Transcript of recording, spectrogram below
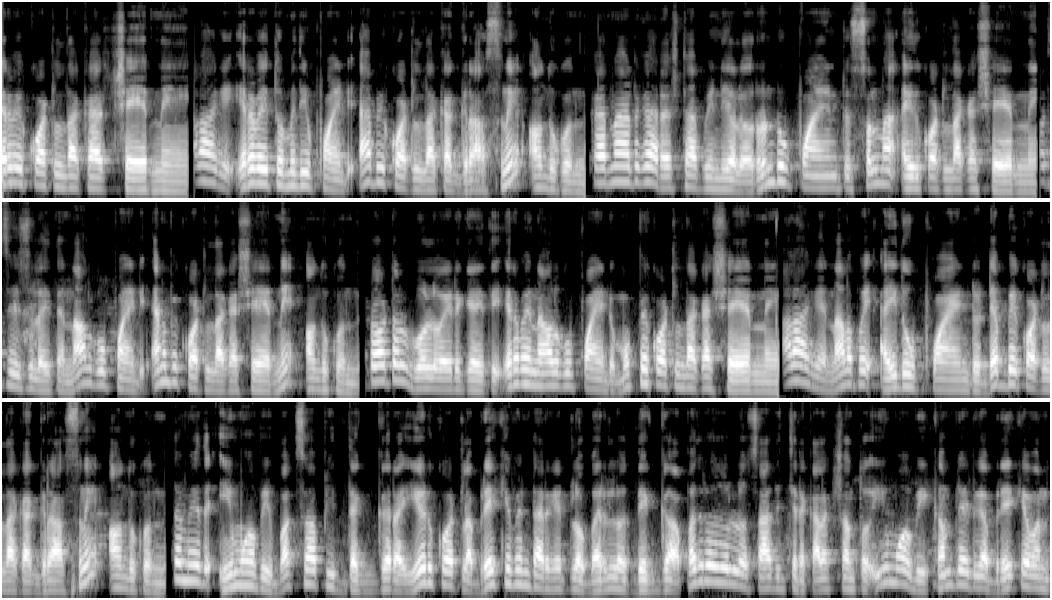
ఇరవై కోట్ల దాకా షేర్ని అలాగే ఇరవై తొమ్మిది పాయింట్ యాభై కోట్ల దాకా గ్రాస్ని అందుకుంది. కర్ణాటక రెస్ట్ ఆఫ్ ఇండియాలో రెండు పాయింట్ సున్నా ఐదు కోట్ల దాకా షేర్ని అయితే నాలుగు పాయింట్ ఎనభై కోట్ల దాకా షేర్ని అందుకుంది. టోటల్ వరల్డ్ వైడ్గా అయితే ఇరవై నాలుగు పాయింట్ ముప్పై కోట్ల దాకా షేర్ని అలాగే నలభై ఐదు పాయింట్ డెబ్బై కోట్ల దాకా గ్రాస్ని అందుకుంది మీద ఈ మూవీ బాక్స్ ఆఫీస్ దగ్గర ఏడు కోట్ల బ్రేక్ ఈవెన్ టార్గెట్లో బరిలో దిగ్గా పది రోజుల్లో సాధించిన కలెక్షన్తో ఈ మూవీ కంప్లీట్గా బ్రేక్ ఈవెన్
